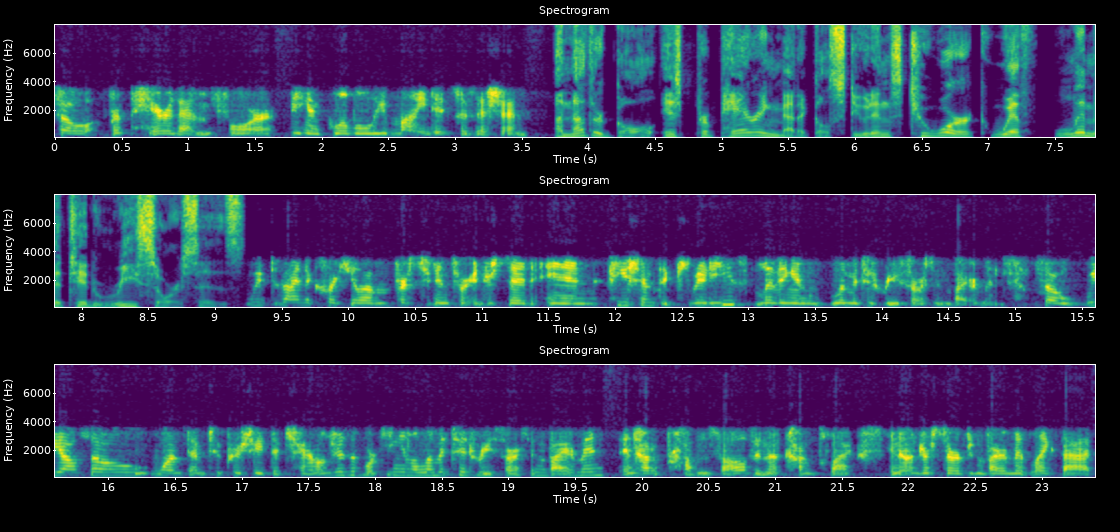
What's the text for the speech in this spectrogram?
So, prepare them for being a globally minded physician. Another goal is preparing medical students to work with limited resources. We designed a curriculum for students who are interested in patients and communities living in limited resource environments. So, we also want them to appreciate the challenges of working in a limited resource environment and how to problem solve in a complex and underserved environment like that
